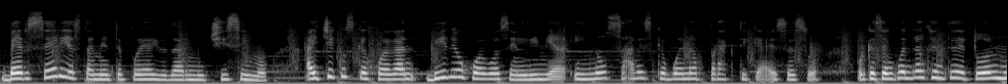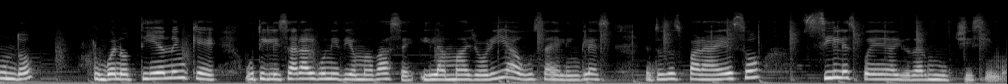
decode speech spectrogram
Ver series también te puede ayudar muchísimo. Hay chicos que juegan videojuegos en línea y no sabes qué buena práctica es eso, porque se encuentran gente de todo el mundo bueno, tienen que utilizar algún idioma base y la mayoría usa el inglés. Entonces para eso sí les puede ayudar muchísimo.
